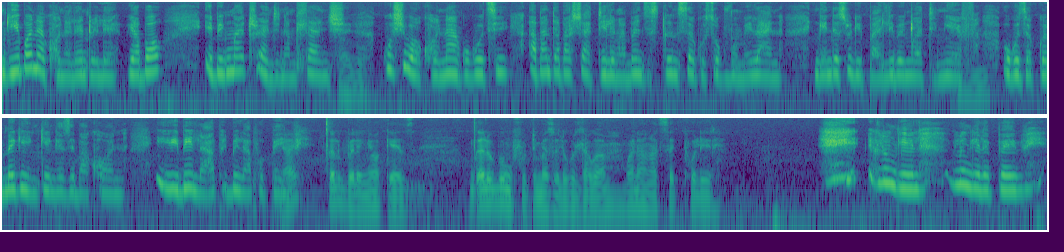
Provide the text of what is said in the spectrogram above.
ngibone khona lento le uyabo? Ibikuma trend namhlanje. Hayibo. kushiwo khona ukuthi abantu abashadile mabenze isiqiniseko sokuvumelana ngento esuke ibhaliwe encwadini yefa ukuze kugwemeke inkinga eziba khona. Ibilapho ibilapho baby. Hayi cela ukuvele ngiyogeza. Ngicela ube ngifudumezele ukudla kwami. Ngibona ngathi sekupholile. Kulungile, kulungile baby.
